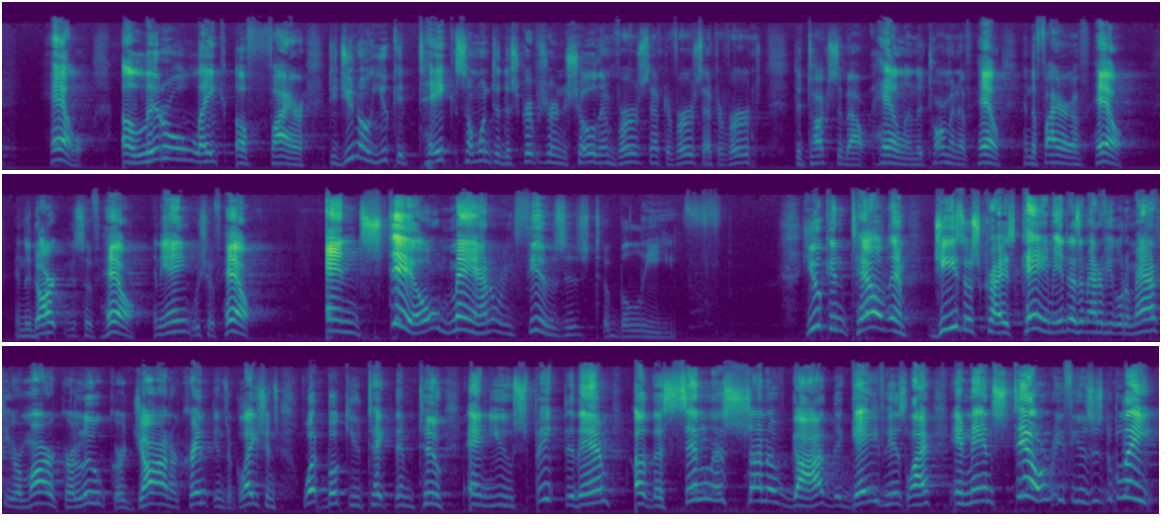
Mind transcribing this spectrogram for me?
hell a literal lake of fire. Did you know you could take someone to the scripture and show them verse after verse after verse that talks about hell and the torment of hell and the fire of hell and the darkness of hell and the anguish of hell, and still man refuses to believe? You can tell them Jesus Christ came. It doesn't matter if you go to Matthew or Mark or Luke or John or Corinthians or Galatians, what book you take them to, and you speak to them of the sinless Son of God that gave his life, and man still refuses to believe.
